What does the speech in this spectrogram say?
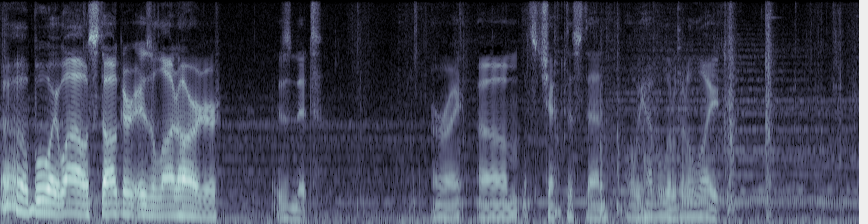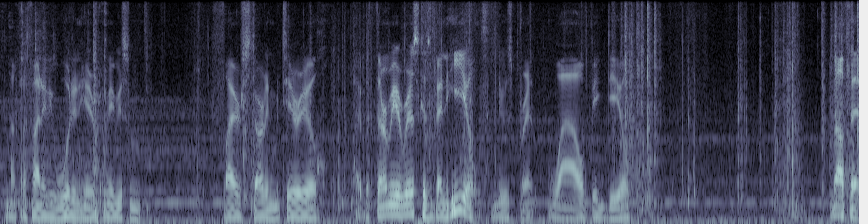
oh boy, wow, Stalker is a lot harder, isn't it? Alright, um, let's check this then. While we have a little bit of light. I'm not gonna find any wood in here, but maybe some fire starting material. Hypothermia risk has been healed. Newsprint. Wow, big deal. Nothing.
